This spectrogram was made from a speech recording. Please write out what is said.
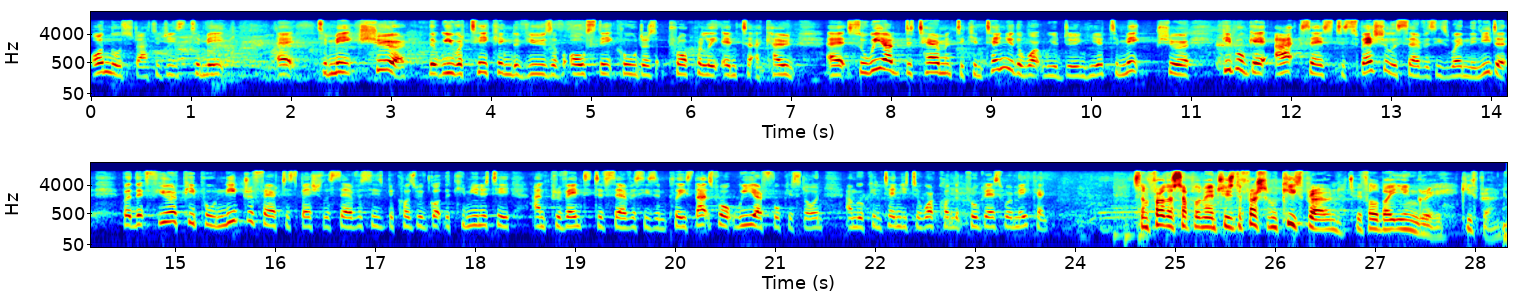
on those strategies to make uh, to make sure that we were taking the views of all stakeholders properly into account. Uh, so we are determined to continue the work we're doing here to make sure people get access to specialist services when they need it, but that fewer people need refer to specialist services because we've got the community and preventative services in place. That's what we are focused on and we'll continue to work on the progress we're making. Some further supplementaries. The first from Keith Brown to be followed by Ian Gray. Keith Brown.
